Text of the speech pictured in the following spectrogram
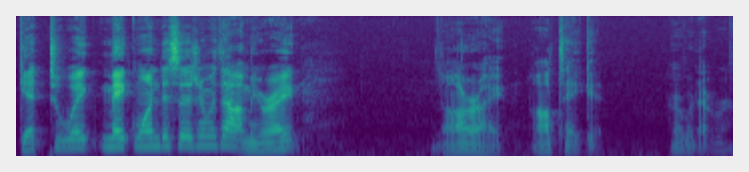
get to wake, make one decision without me, right? All right, I'll take it, or whatever."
